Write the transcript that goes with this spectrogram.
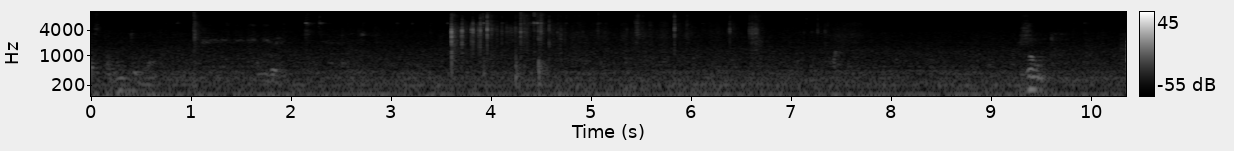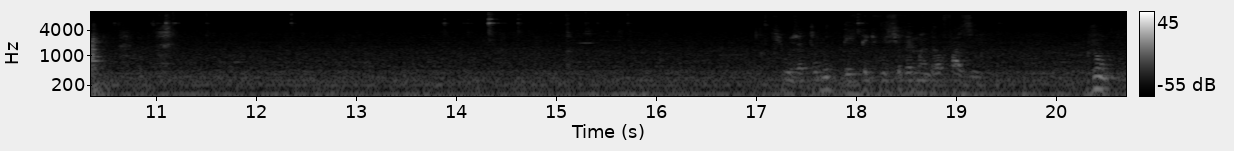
Negócio tá muito bom. Vamos ver. Junto. Eu já tô no deita que você vai mandar eu fazer. Junto.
